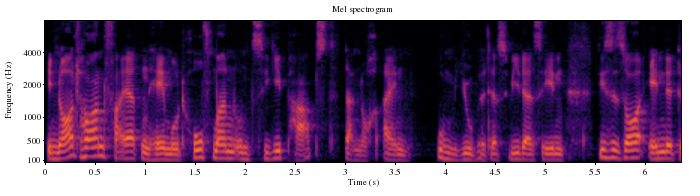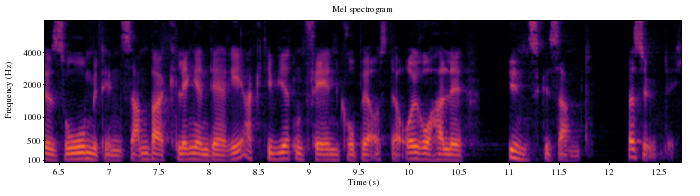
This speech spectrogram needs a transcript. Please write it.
In Nordhorn feierten Helmut Hofmann und Sigi Papst dann noch ein umjubeltes Wiedersehen. Die Saison endete so mit den Samba-Klängen der reaktivierten Fangruppe aus der Eurohalle insgesamt persönlich.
